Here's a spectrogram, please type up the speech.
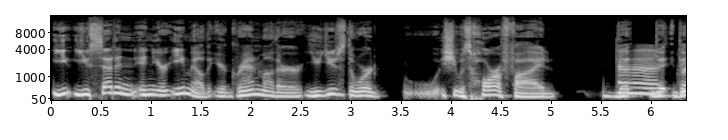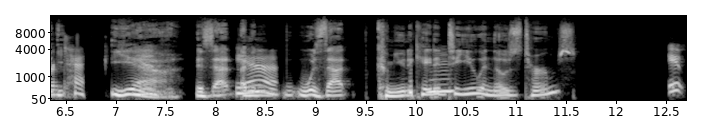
You, you said in, in your email that your grandmother, you used the word, she was horrified. That, uh, that, grotesque. Yeah. yeah. Is that, yeah. I mean, was that communicated mm-hmm. to you in those terms? It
